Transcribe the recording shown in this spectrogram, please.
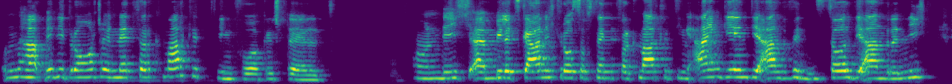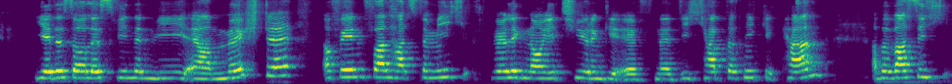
und hat mir die Branche Network Marketing vorgestellt. Und ich ähm, will jetzt gar nicht groß aufs Network Marketing eingehen. Die anderen finden es toll, die anderen nicht. Jeder soll es finden, wie er möchte. Auf jeden Fall hat es für mich völlig neue Türen geöffnet. Ich habe das nicht gekannt, aber was ich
